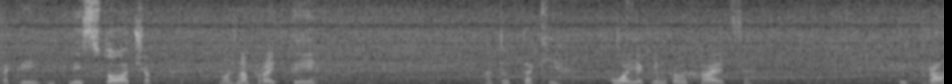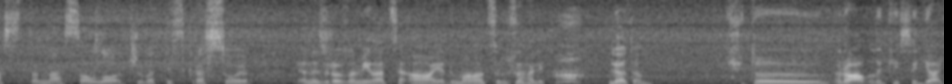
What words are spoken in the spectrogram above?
Такий місточок, можна пройти. А тут такі. Ой, як він колихається. І просто насолоджуватись красою. Я не зрозуміла це. А, я думала, це взагалі. Ля там. Чи то равлики сидять.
